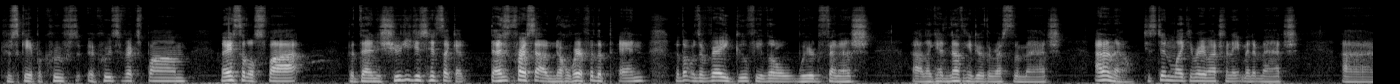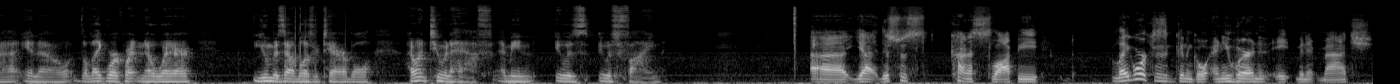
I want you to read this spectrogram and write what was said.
to escape a, a crucifix bomb. Nice little spot. But then Shuji just hits like a death press out of nowhere for the pin. I thought was a very goofy little weird finish. Uh, like had nothing to do with the rest of the match. I don't know. Just didn't like it very much for an eight minute match. Uh, you know, the legwork went nowhere. Yuma's elbows were terrible. I went two and a half. I mean, it was it was fine. Uh, yeah, this was kind of sloppy. Legwork isn't going to go anywhere in an eight-minute match.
